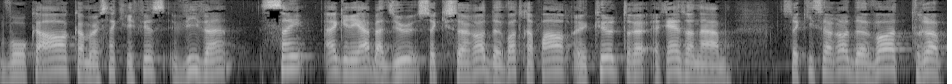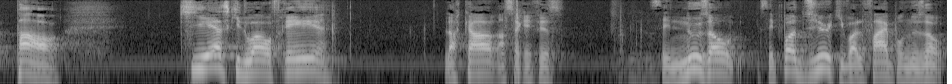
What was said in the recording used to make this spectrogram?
vos corps comme un sacrifice vivant, saint, agréable à Dieu, ce qui sera de votre part un culte raisonnable, ce qui sera de votre part. Qui est-ce qui doit offrir leur corps en sacrifice? C'est nous autres. C'est pas Dieu qui va le faire pour nous autres.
